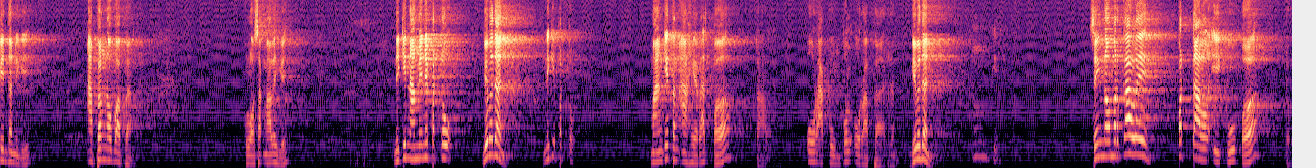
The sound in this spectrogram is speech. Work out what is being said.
Pinten niki? Abang napa abang? Kula sak malih nggih. Niki namine petuk. Nggih mboten? Niki petuk. Mangke teng akhirat petal. Ora kumpul, ora bareng. Nggih mboten? Nggih. Sing nomor kalih petal iku petuk.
